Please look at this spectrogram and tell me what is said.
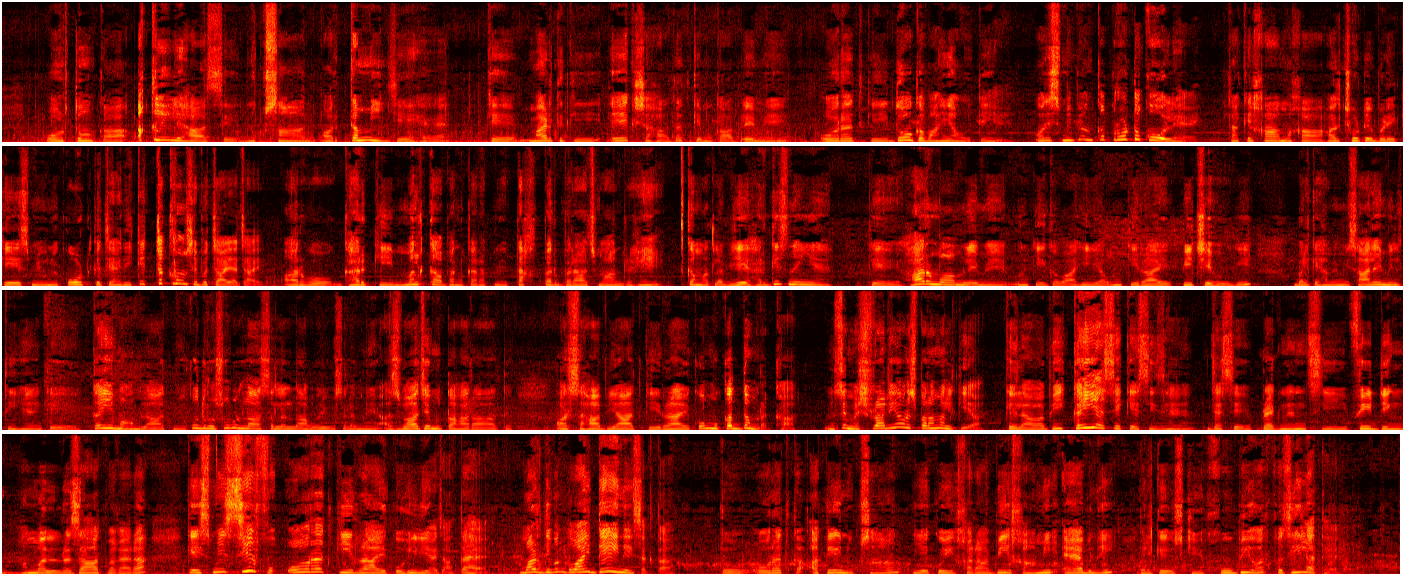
औरतों का अकली लिहाज से नुकसान और कमी ये है कि मर्द की एक शहादत के मुकाबले में औरत की दो गवाहियाँ होती हैं और इसमें भी उनका प्रोटोकॉल है। ताकि खा मखा हर छोटे बड़े केस में उन्हें कोर्ट कचहरी के के चक्रों से बचाया जाए और वो घर की मलका बनकर अपने तख्त पर बराजमान रहें। इसका मतलब ये हरगिज नहीं है कि हर मामले में उनकी गवाही या उनकी राय पीछे होगी, बल्कि हमें मिसालें मिलती हैं कि कई मामलात में खुद रसूलुल्लाह सल्लल्लाहु अलैहि वसल्लम ने अजवाज मुतहरात और सहाबियात की राय को मुकदम रखा, उनसे मशवरा लिया और उस पर अमल किया। के अलावा भी कई ऐसे केसेस हैं, जैसे प्रेगनेंसी फीडिंग हमल, रजात वगैरह, कि इसमें सिर्फ़ औरत की राय को ही लिया जाता है। मर्द इवन गवाही दे ही नहीं सकता। तो औरत का अकली नुकसान, ये कोई ख़राबी, खामी, ऐब नहीं, बल्कि उसकी खूबी और फजीलत है।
